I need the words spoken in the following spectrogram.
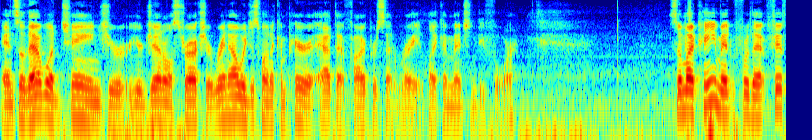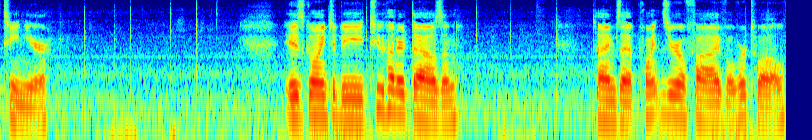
And so that would change your your general structure. Right now we just want to compare it at that 5% rate like I mentioned before. So my payment for that 15 year is going to be 200,000 times that 0.05 over 12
